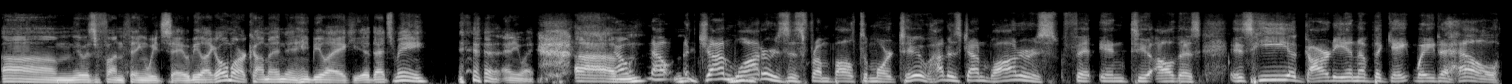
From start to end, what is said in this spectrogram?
Um, it was a fun thing we'd say. We'd be like Omar Cummin, and he'd be like, yeah, "That's me." anyway, Now, um, now, John Waters is from Baltimore too. How does John Waters fit into all this? Is he a guardian of the gateway to hell,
